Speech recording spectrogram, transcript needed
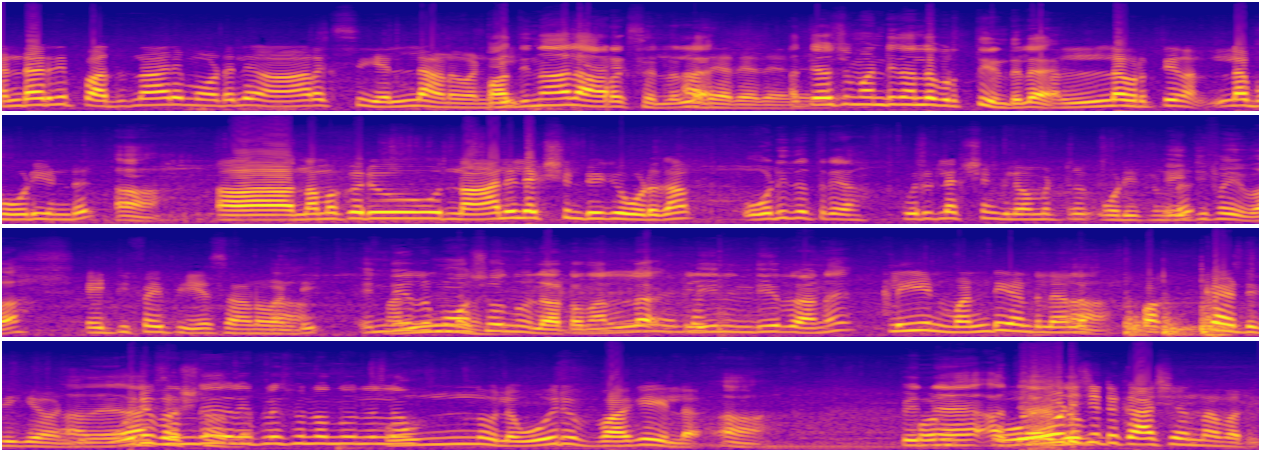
രണ്ടായിരത്തി പതിനാല് മോഡൽ ആർ എക്സ് എൽ ആണ് വണ്ടി. പതിനാല് ആർ എക്സ് എൽ അല്ലേ? അതെ അതെ അതെ അതെ. അത്യാവശ്യം വണ്ടി നല്ല വൃത്തിയുണ്ട് അല്ലേ? നല്ല വൃത്തി നല്ല ബോഡി ഉണ്ട് ആ. ആ, നമുക്കൊരു നാല് ലക്ഷം രൂപയ്ക്ക് കൊടുക്കാം. ഓടിയത് എത്രയാ? ഒരു ലക്ഷം കിലോമീറ്റർ ഓടിയിട്ടുണ്ട്. Eighty five eighty five P S ആണ് വണ്ടി. ഇന്റീരിയർ മോശമൊന്നുമില്ല കേട്ടോ. നല്ല ക്ലീൻ ഇന്റീരിയർ ആണ്. ക്ലീൻ വണ്ടി കണ്ടില്ല നല്ല പക്കായിട്ടിരിക്കുക വണ്ടി. ഒരു പ്രശ്നം റീപ്ലേസ്മെന്റ് ഒന്നുമില്ലല്ലോ? ഒന്നുമില്ല. ഒരു വകയില്ല. ആ. പിന്നെ ഓടിച്ചിട്ട് കാശ് തന്നാ മതി.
